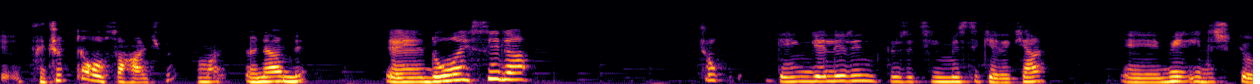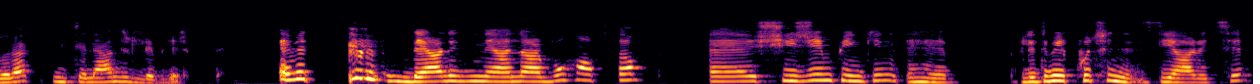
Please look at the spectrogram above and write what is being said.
E, küçük de olsa hacmi ama önemli. E, dolayısıyla çok dengelerin gözetilmesi gereken e, bir ilişki olarak nitelendirilebilir. Evet değerli dinleyenler bu hafta e, Xi Jinping'in e, Vladimir Putin ziyareti,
